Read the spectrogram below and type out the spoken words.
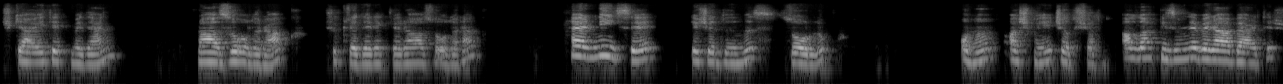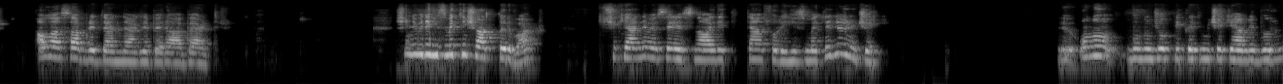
şikayet etmeden, razı olarak, şükrederek ve razı olarak her neyse yaşadığımız zorluk onu aşmaya çalışalım. Allah bizimle beraberdir. Allah sabredenlerle beraberdir. Şimdi bir de hizmetin şartları var. Kişi kendi meselesini hallettikten sonra hizmete dönecek. Ee, onu bugün çok dikkatimi çeken bir bölüm.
